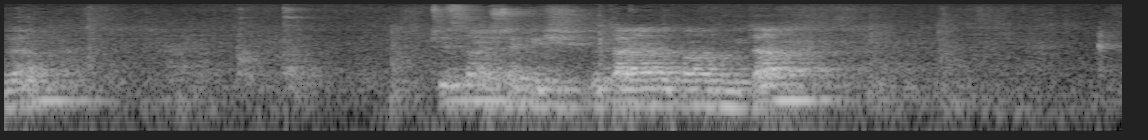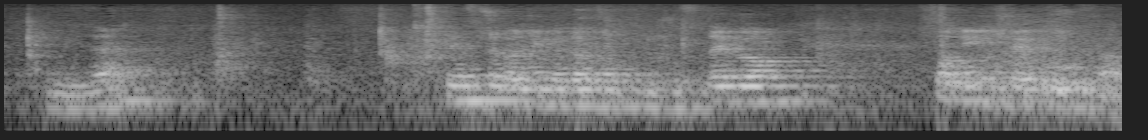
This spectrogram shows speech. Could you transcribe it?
Dziękuję. Czy są jeszcze jakieś pytania do pana wójta? Widzę. Więc przechodzimy do punktu szóstego. Podjęcie uchwał.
